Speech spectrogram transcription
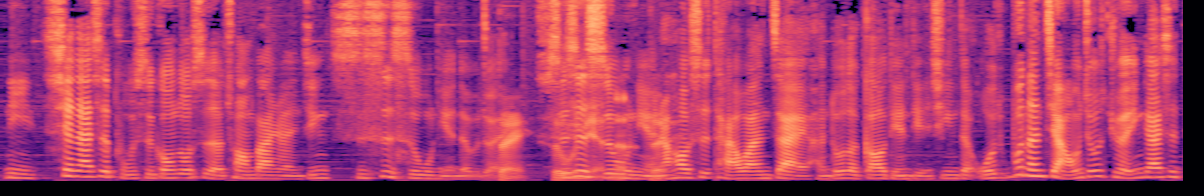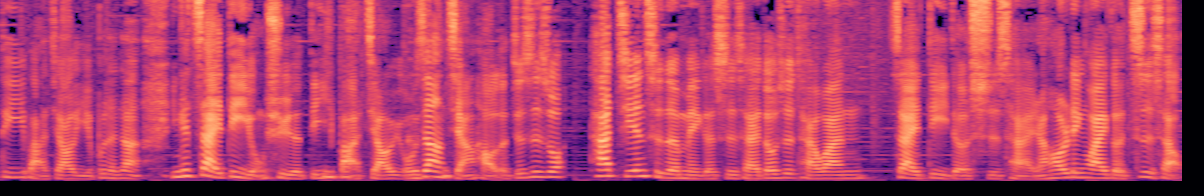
你现在是朴实工作室的创办人，已经十四十五年，对不对？对，十四十五年，然后是台湾在很多的糕点点心的，我不能讲，我就觉得应该是第一把交椅，也不能这样，应该在地永续的第一把交椅，我这样讲。好了，就是说他坚持的每个食材都是台湾在地的食材，然后另外一个至少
